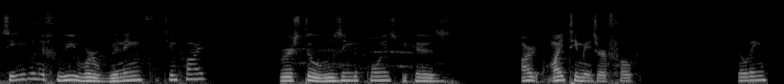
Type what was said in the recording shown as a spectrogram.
see even if we were winning team fights, we're still losing the points because our my teammates are focused killing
